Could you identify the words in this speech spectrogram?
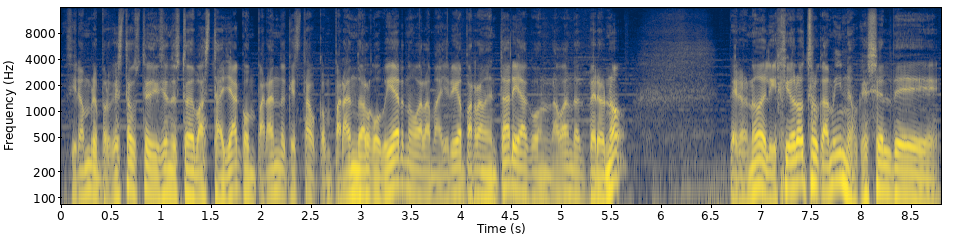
Decir, hombre, ¿por qué está usted diciendo esto de basta ya comparando que está comparando al gobierno o a la mayoría parlamentaria con la banda? Pero no. Pero no, eligió el otro camino, que es el de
